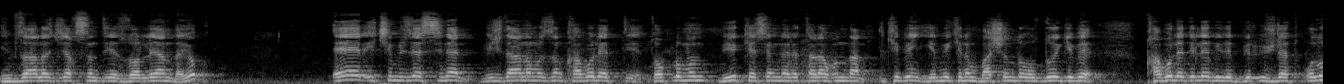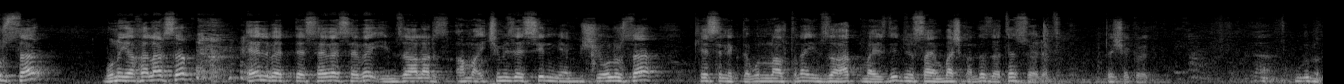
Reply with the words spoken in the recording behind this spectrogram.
imzalayacaksın diye zorlayan da yok. Eğer içimize sinen, vicdanımızın kabul ettiği, toplumun büyük kesimleri tarafından 2022'nin başında olduğu gibi kabul edilebilir bir ücret olursa, bunu yakalarsak elbette seve seve imzalarız. Ama içimize sinmeyen bir şey olursa kesinlikle bunun altına imza atmayız diye dün Sayın Başkan da zaten söyledi. Teşekkür ederim. Buyurun.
